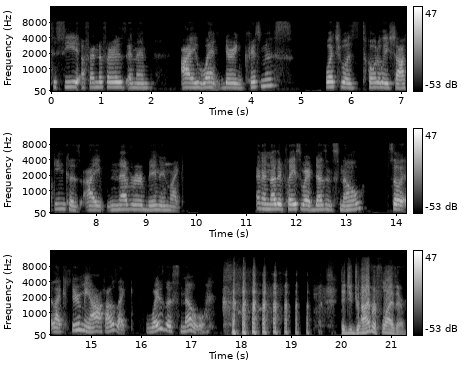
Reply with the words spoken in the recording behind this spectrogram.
to see a friend of hers, and then I went during Christmas, which was totally shocking because I've never been in like in another place where it doesn't snow. So it like threw me off. I was like, where's the snow? Did you drive or fly there?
